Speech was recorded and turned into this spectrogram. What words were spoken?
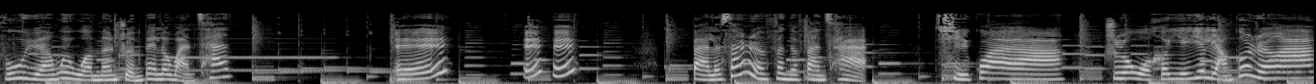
服务员为我们准备了晚餐。哎，哎哎，摆了三人份的饭菜，奇怪啊！只有我和爷爷两个人啊！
